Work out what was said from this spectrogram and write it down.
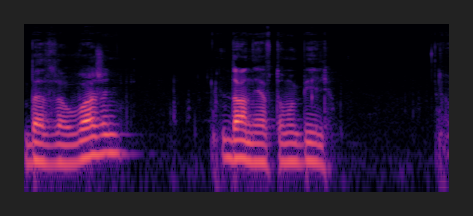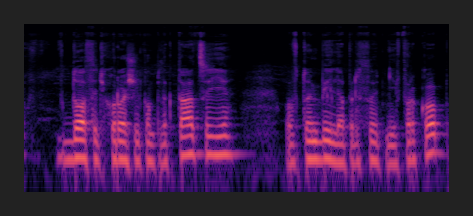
без зауважень. Даний автомобіль в досить хорошій комплектації. Автомобіля присутній фаркоп.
